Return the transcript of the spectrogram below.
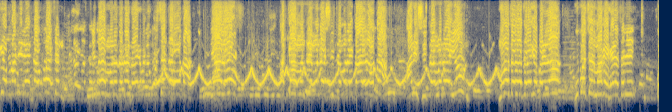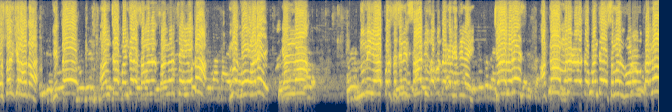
जरांगे पाटील यांचा उपोषण तिथं मनोदादा जरांगे पाटील उपोषण करत होता त्यावेळेस अख्खा मंत्रिमंडळ शिष्टमंडळ इथं आलेला होता. आणि शिष्टमंडळ येऊन मनोदादा जरांगे पाटीलला उपोषण मागे घेण्यासाठी प्रोत्साहन केला होता. इथं आमच्या बंजारा समाजाचा संघर्ष योद्धा विनोद भाऊ वाडे यांना तुम्ही या प्रशासनाने सहा दिवसापूर्वी दखल घेतली नाही. ज्या वेळेस आता मराठवाड्याचा बंजारा समाज रोडवर उतरला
